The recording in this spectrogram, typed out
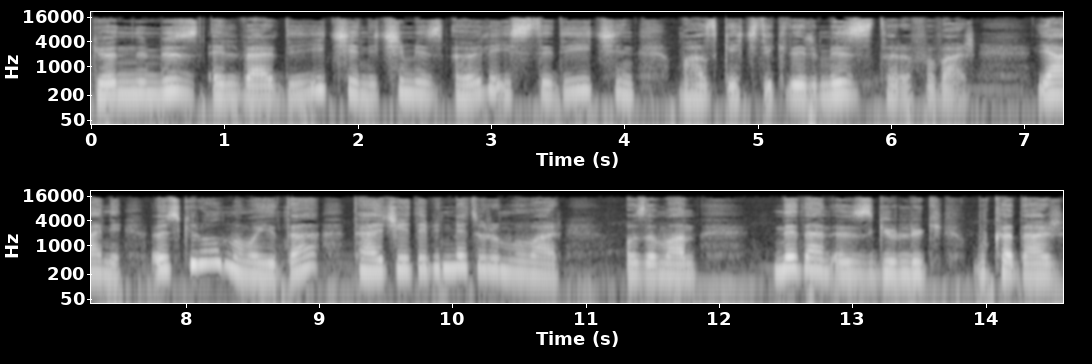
gönlümüz el verdiği için, içimiz öyle istediği için vazgeçtiklerimiz tarafı var. Yani özgür olmamayı da tercih edebilme durumu var. O zaman neden özgürlük bu kadar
